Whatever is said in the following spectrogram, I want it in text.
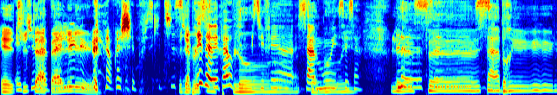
Et, tu t'appelles Lulu. Après, je sais plus ce qu'ils disent. Il Après, ils aussi avaient pas. Il s'est fait. euh, ça mouille, c'est ça. Le feu, ça brûle.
